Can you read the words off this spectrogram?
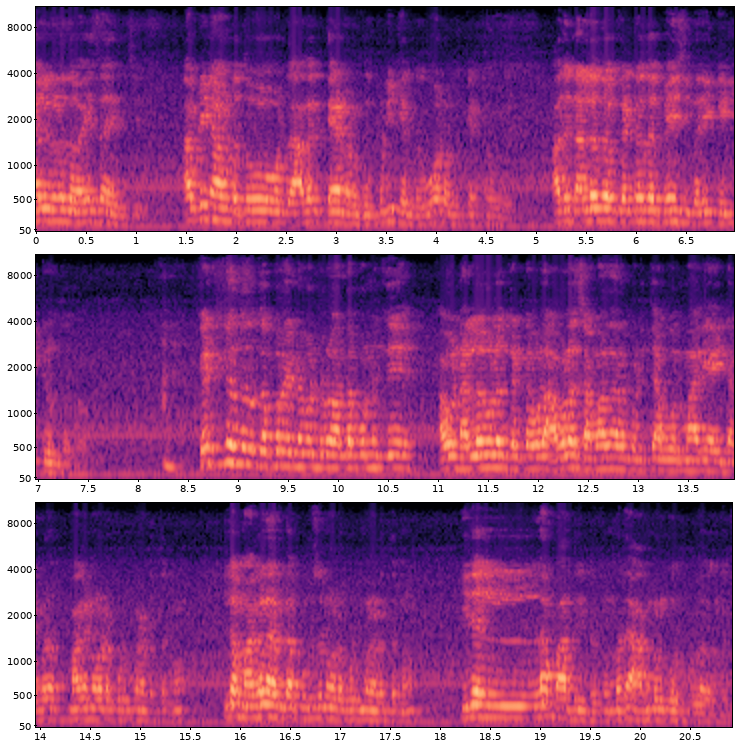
ஏழு எழுத வயசாயிருச்சு. அப்படின்னு அவன்கிட்ட தோ அதை தேடுறது பிடிக்கிறது ஓடுறது கெட்டுறது. அது நல்லதோ கெட்டதோ பேசி பெரிய கெட்டிட்டு வந்துடுறோம். கெட்டிட்டு வந்ததுக்கப்புறம் என்ன பண்ணுறோம் அந்த பொண்ணுக்கு அவள் நல்லவளோ கெட்டவளோ அவளை சமாதானப்படுத்தி அவள் ஒரு மாதிரி ஆகிட்டா கூட மகனோட குடும்பம் நடத்தணும். இல்லை மகளாக இருந்தால் புருஷனோட குடும்பம் நடத்தணும். இதெல்லாம் பார்த்துக்கிட்டு இருக்கும்போது அவங்களுக்கு ஒரு புள்ள வந்துருக்கு.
